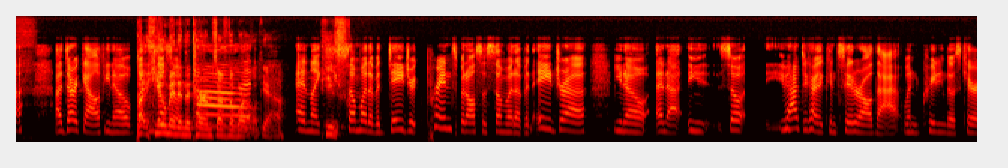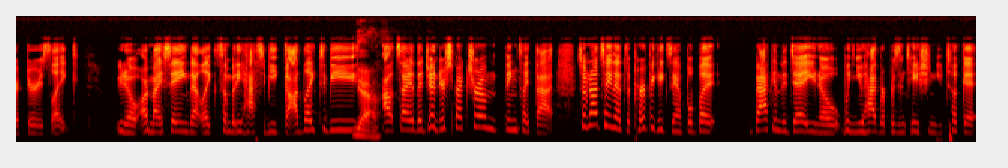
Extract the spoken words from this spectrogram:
a dark elf, you know, but, but human in the terms of the world. Yeah. and like he's, He's- somewhat of a Daedric prince, but also somewhat of an Aedra, you know, and uh, you, so you have to kind of consider all that when creating those characters. Like, you know, am I saying that like somebody has to be godlike to be Yeah. outside of the gender spectrum? Things like that. So I'm not saying that's a perfect example, but back in the day, you know, when you had representation, you took it.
